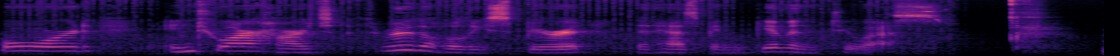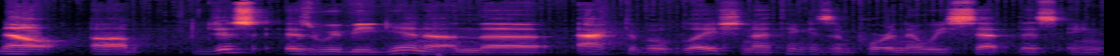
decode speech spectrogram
poured into our hearts through the Holy Spirit that has been given to us. Now, uh, just as we begin on the act of oblation, I think it's important that we set this in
